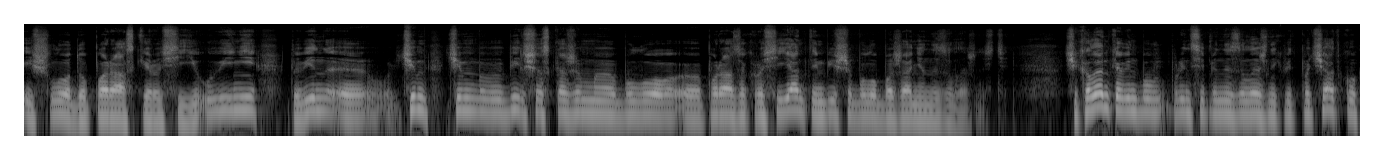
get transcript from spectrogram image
йшло до поразки Росії у війні, то він чим, чим більше, скажімо, було поразок росіян, тим більше було бажання незалежності. Чекаленко він був, в принципі, незалежник від початку,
